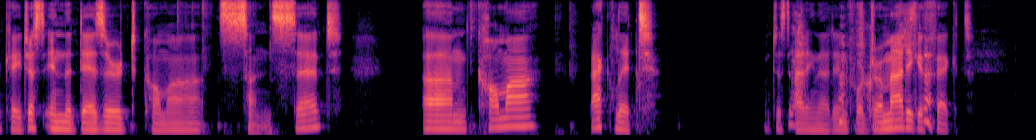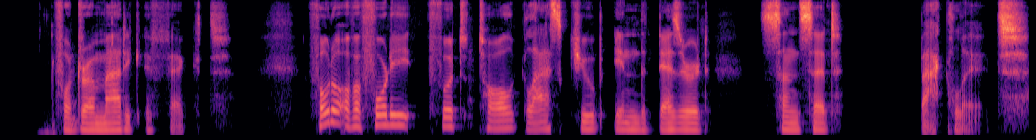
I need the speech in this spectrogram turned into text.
Okay, just in the desert, comma, sunset, um, comma, backlit. I'm just adding that in for dramatic effect. For dramatic effect. Photo of a 40 foot tall glass cube in the desert, sunset, backlit.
